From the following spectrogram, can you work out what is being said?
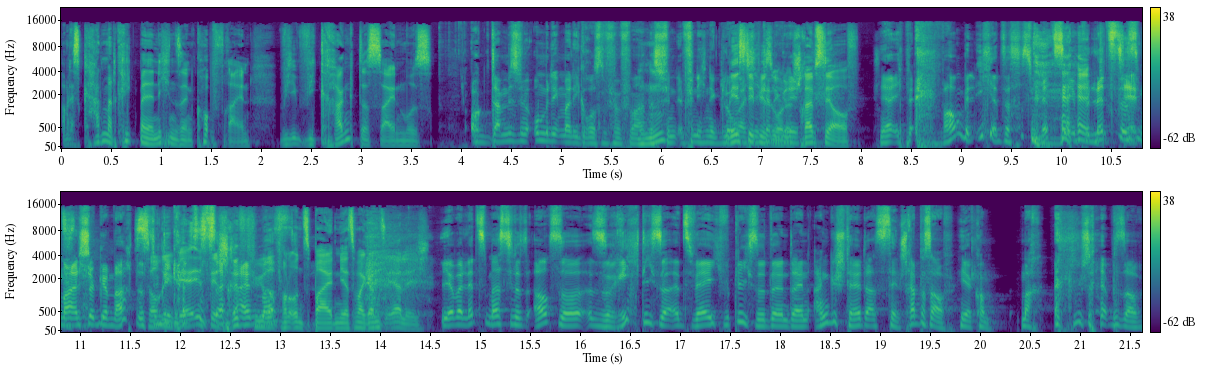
aber das kann man, kriegt man ja nicht in seinen Kopf rein. Wie, wie krank das sein muss. Oh, da müssen wir unbedingt mal die großen fünf machen. Das finde find ich eine glorreiche Nächste Episode, Kategorie. schreib's dir auf. Ja, ich bin, warum bin ich jetzt? Das hast du letzte, letztes Mal schon gemacht. Dass Sorry, wer ist der Zeit Schriftführer einmachst. von uns beiden? Jetzt mal ganz ehrlich. Ja, aber letztes Mal hast du das auch so, so richtig so, als wäre ich wirklich so dein, dein angestellter Assistent. Schreib das auf. Hier, komm. Mach, schreib es auf.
